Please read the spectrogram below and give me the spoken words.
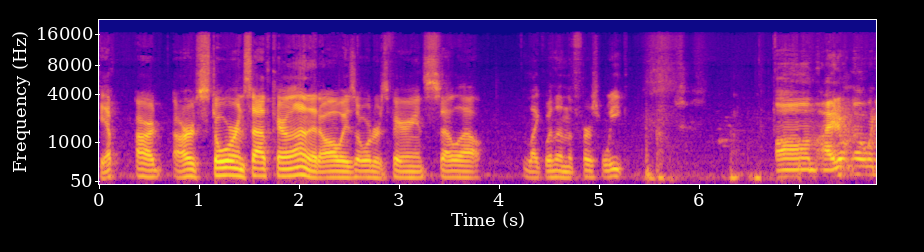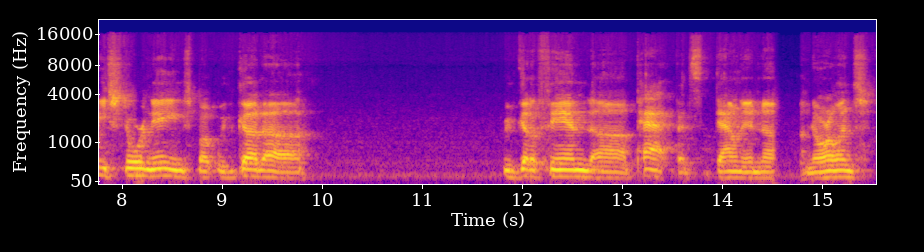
Yep. Our our store in South Carolina that always orders variants sell out like within the first week. Um, I don't know any store names, but we've got a we've got a fan, uh, Pat, that's down in uh, New Orleans,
